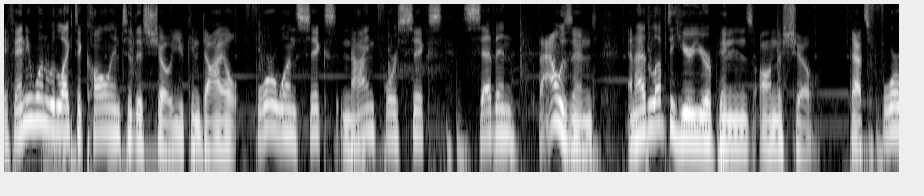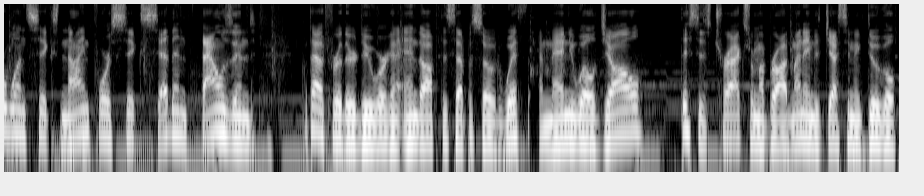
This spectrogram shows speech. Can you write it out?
if anyone would like to call into this show, you can dial 416 946 7000. And I'd love to hear your opinions on the show. That's 416 946 7000. Without further ado, we're going to end off this episode with Emmanuel Jal. This is Tracks from Abroad. My name is Jesse McDougall.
